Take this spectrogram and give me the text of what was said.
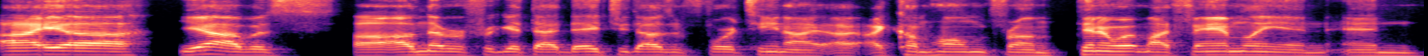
I uh, yeah, I was. Uh, I'll never forget that day, 2014. I, I I come home from dinner with my family, and and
